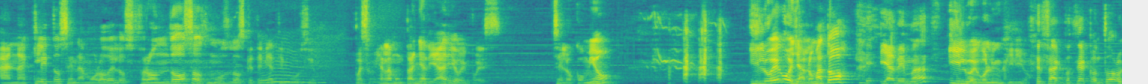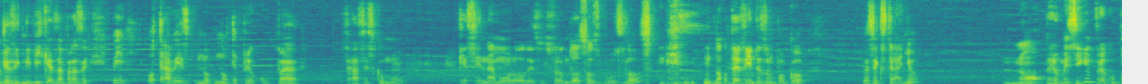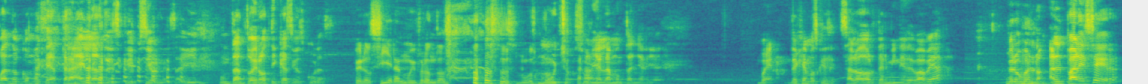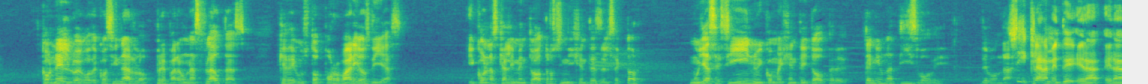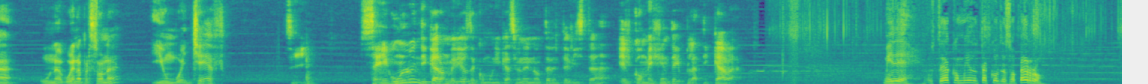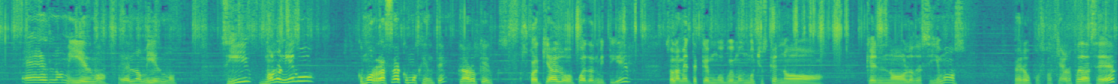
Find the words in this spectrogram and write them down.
Anacleto se enamoró de los frondosos muslos que Mm. tenía Tiburcio. Pues subía en la montaña diario y pues se lo comió. Y luego ya lo mató. Y además, Y luego lo ingirió. exacto, o sea, con todo lo que significa esa frase. Oye, otra vez, ¿no, no te preocupa frases como que se enamoró de sus frondosos muslos? ¿No te sientes un poco, pues, extraño? No, pero me sigue preocupando cómo te atraen las descripciones ahí, un tanto eróticas y oscuras. Pero sí eran muy frondosos sus muslos. Mucho, subí en la montaña diaria. Bueno, dejemos que Salvador termine de babear. Pero bueno, al parecer, con él luego de cocinarlo, preparó unas flautas que degustó por varios días y con las que alimentó a otros indigentes del sector. Muy asesino y come gente y todo, pero tenía un atisbo de, de bondad. Sí, claramente era, era una buena persona y un buen chef. Sí. Según lo indicaron medios de comunicación en otra entrevista, el comegente platicaba. Mire, ¿usted ha comido tacos de soperro? Es lo mismo, es lo mismo. Sí, no lo niego. Como raza, como gente, claro que cualquiera lo puede admitir. Solamente que vemos muchos que no, que no lo decimos. Pero pues cualquiera lo puede hacer.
